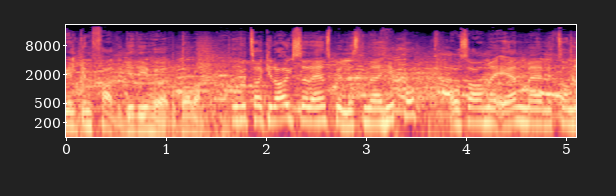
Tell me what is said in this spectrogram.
hvilken farge de hører på. da. Hovedtak i dag så er det en spilleliste med hiphop, og så har vi en med litt sånn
